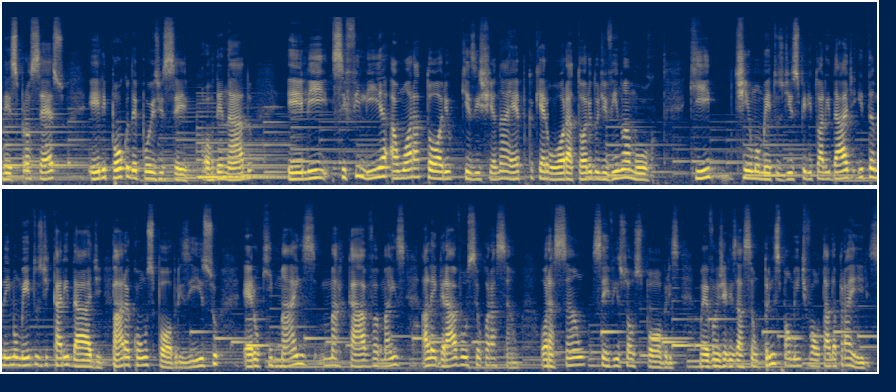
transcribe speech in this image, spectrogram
nesse processo, ele, pouco depois de ser ordenado, ele se filia a um oratório que existia na época, que era o Oratório do Divino Amor, que tinha momentos de espiritualidade e também momentos de caridade para com os pobres. E isso era o que mais marcava, mais alegrava o seu coração. Oração, serviço aos pobres, uma evangelização principalmente voltada para eles.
